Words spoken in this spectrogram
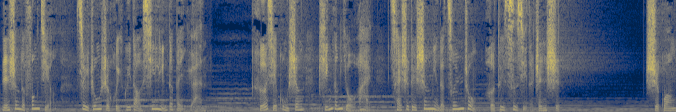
人生的风景，最终是回归到心灵的本源，和谐共生、平等友爱，才是对生命的尊重和对自己的珍视。时光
